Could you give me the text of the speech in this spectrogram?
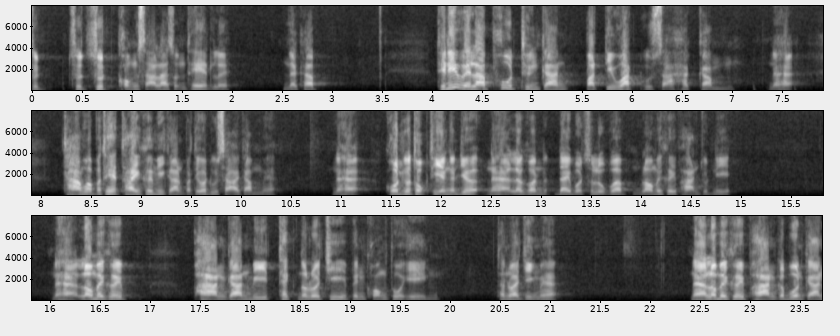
สุดสุดสุดของสารสนเทศเลยนะครับ ทีนี้เวลาพูดถึงการปฏิวัติอุตสาหกรรมนะฮะ ถามว่าประเทศไทยเคยมีการปฏิวัติอุตสาหกรรมไหมนะฮะคนก็ถกเถียงกันเยอะนะฮะแล้วก็ได้บทสรุปว่าเราไม่เคยผ่านจุดนี้นะฮะเราไม่เคยผ่านการมีเทคโนโลยีเป็นของตัวเอง ท่านว่าจริงไหมฮะนะเราไม่เคยผ่านกระบวนการ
